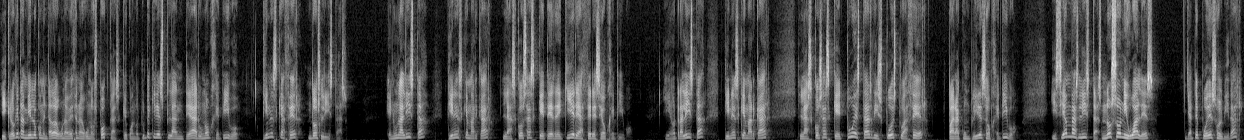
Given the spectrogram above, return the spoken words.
y creo que también lo he comentado alguna vez en algunos podcasts, que cuando tú te quieres plantear un objetivo, tienes que hacer dos listas. En una lista tienes que marcar las cosas que te requiere hacer ese objetivo. Y en otra lista tienes que marcar las cosas que tú estás dispuesto a hacer para cumplir ese objetivo. Y si ambas listas no son iguales, ya te puedes olvidar.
